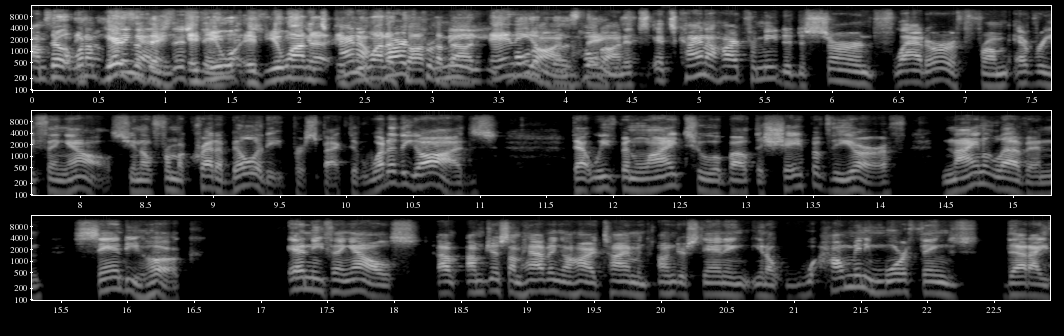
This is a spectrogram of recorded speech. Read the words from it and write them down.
I'm. So what I'm here's the thing. if you if you want to if you want to talk about me, any hold on, those hold things, on. It's it's kind of hard for me to discern flat Earth from everything else. You know, from a credibility perspective, what are the odds that we've been lied to about the shape of the Earth? 9/11 Sandy Hook, anything else, I'm just I'm having a hard time understanding. You know, how many more things that I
